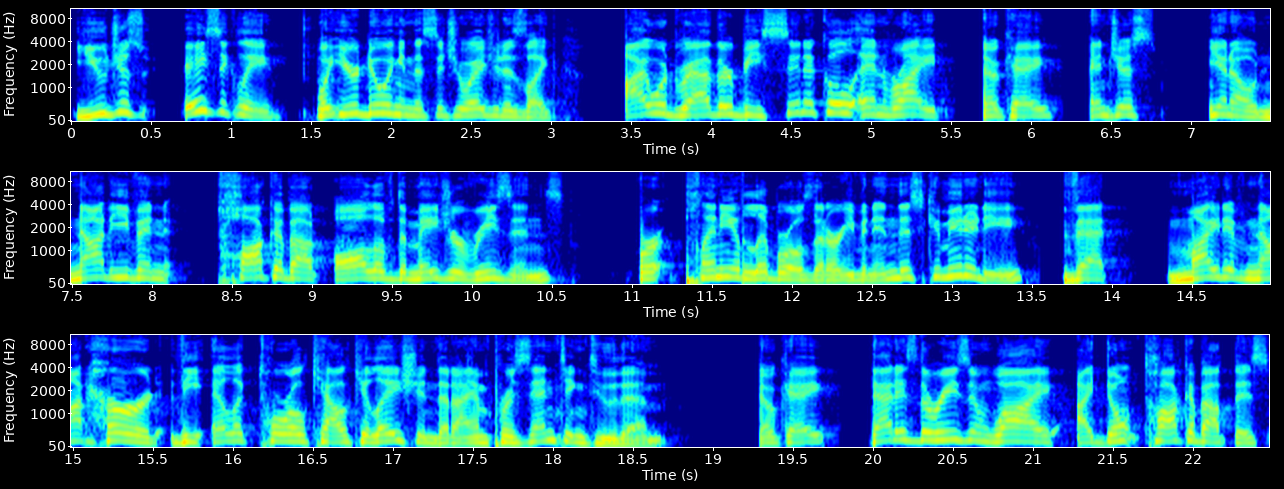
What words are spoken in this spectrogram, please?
you just basically what you're doing in this situation is like, I would rather be cynical and right, okay, and just, you know, not even talk about all of the major reasons for plenty of liberals that are even in this community that might have not heard the electoral calculation that I am presenting to them. Okay. That is the reason why I don't talk about this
